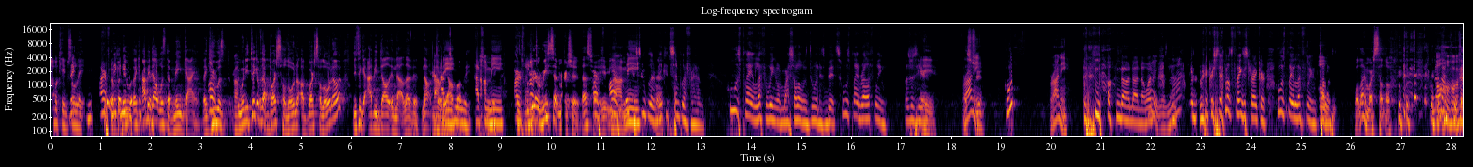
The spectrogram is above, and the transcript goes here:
Alba came so late. Arf, No, but it it- like Abidal was the main guy. Like he was. Bro. When you think of that Barcelona of Barcelona, you think of Abidal in that eleven, not Not Jordi. Alba. Absolutely, Not absolutely. me. Arf, You're You're a Arf, reset merchant. That's why. Arf, You- Arf, Not make me. it simpler. Yeah. Make it simpler for him. Who was playing left wing when Marcelo was doing his bits? Who was playing right left wing? Let's just hear. it. Hey, Ronnie. Who? Ronnie. no, no, no, no. No, When, it was not. when, when Cristiano's playing striker, who was playing left wing? Tell Oh. us. Well, I'm Marcelo. No, no, Oh, no,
